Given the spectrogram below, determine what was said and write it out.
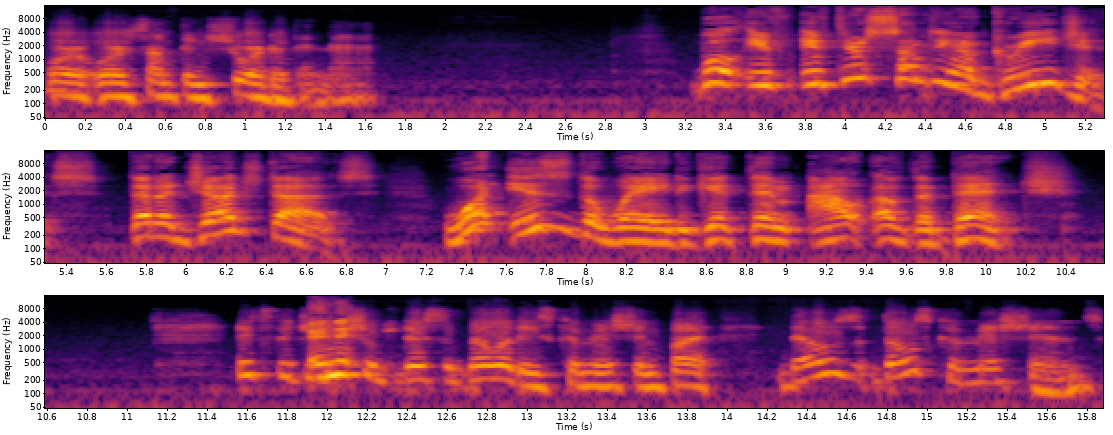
or or something shorter than that? Well, if if there's something egregious that a judge does, what is the way to get them out of the bench? It's the Judicial it, Disabilities Commission, but those those commissions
